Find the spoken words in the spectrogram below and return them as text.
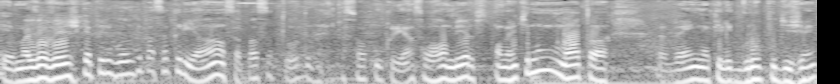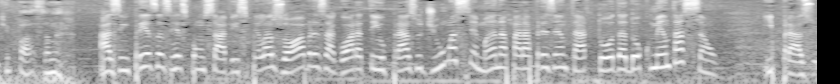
É, mas eu vejo que é perigoso que passa criança, passa tudo, né? pessoal com criança. O Romeiro, principalmente, não nota. Vem aquele grupo de gente e passa, né? As empresas responsáveis pelas obras agora têm o prazo de uma semana para apresentar toda a documentação e prazo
